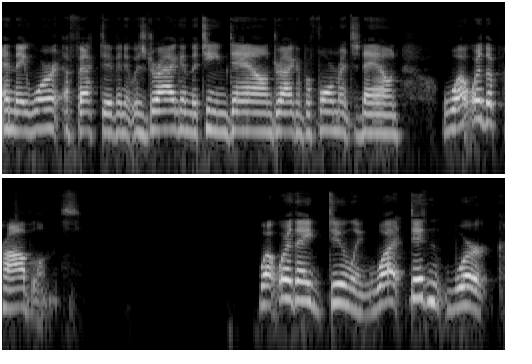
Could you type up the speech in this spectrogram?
and they weren't effective and it was dragging the team down, dragging performance down? What were the problems? What were they doing? What didn't work?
